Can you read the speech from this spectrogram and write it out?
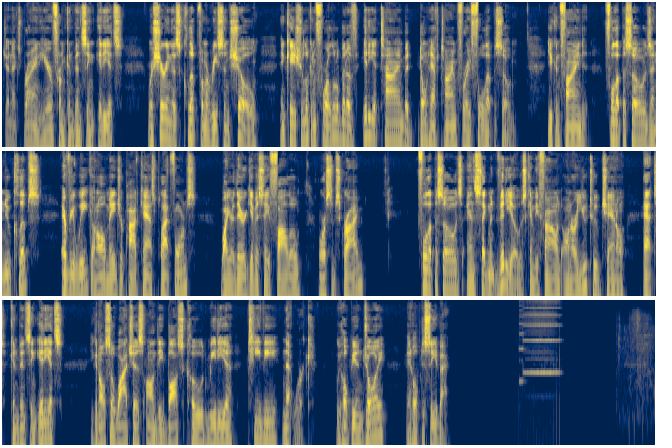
Gen X Brian here from Convincing Idiots. We're sharing this clip from a recent show in case you're looking for a little bit of idiot time but don't have time for a full episode. You can find full episodes and new clips every week on all major podcast platforms. While you're there, give us a follow or subscribe. Full episodes and segment videos can be found on our YouTube channel at Convincing Idiots. You can also watch us on the Boss Code Media TV network. We hope you enjoy and hope to see you back.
